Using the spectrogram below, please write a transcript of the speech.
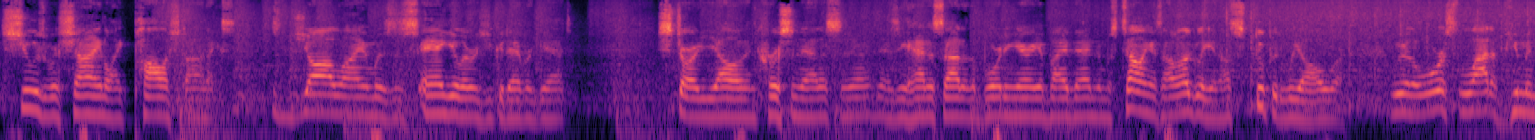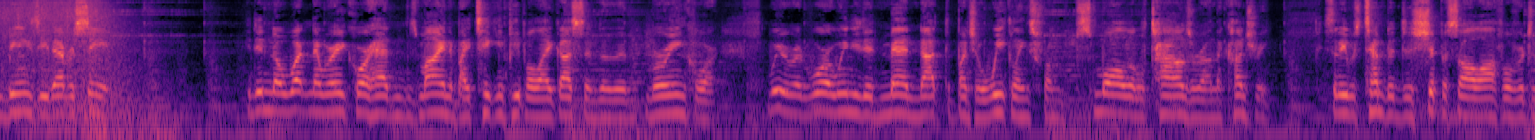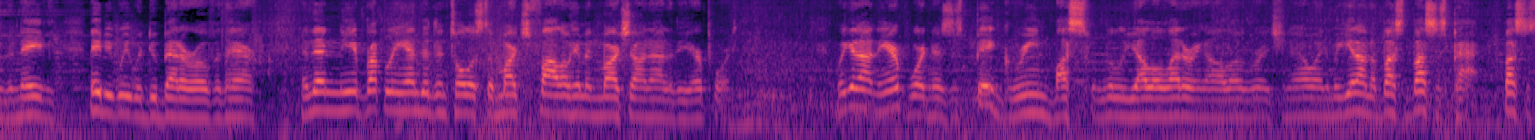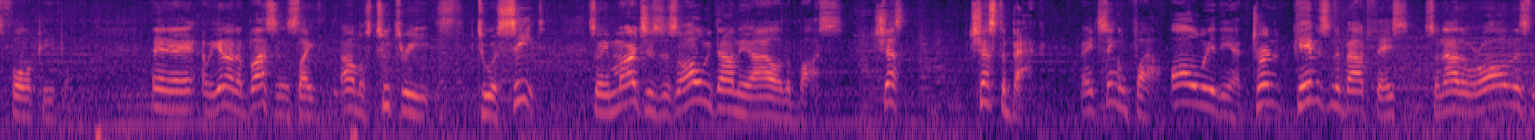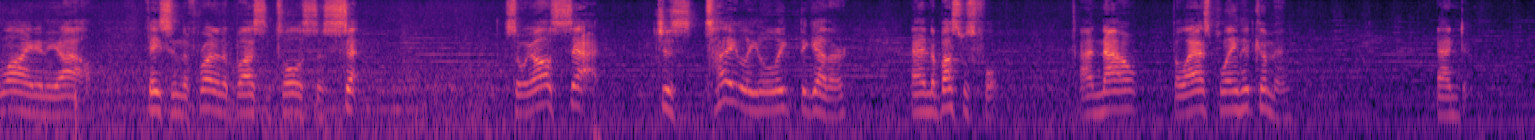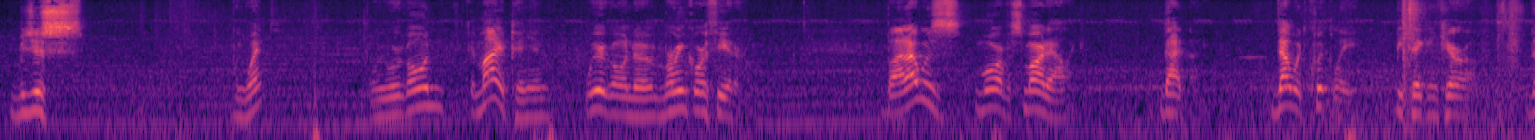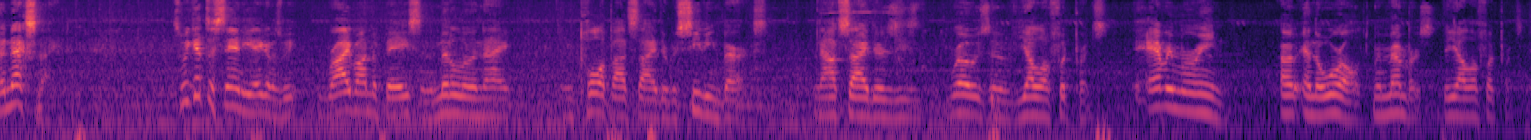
Shoes were shined like polished onyx. His jawline was as angular as you could ever get. Started yelling and cursing at us uh, as he had us out of the boarding area by then and was telling us how ugly and how stupid we all were. We were the worst lot of human beings he'd ever seen. He didn't know what the Marine Corps had in his mind by taking people like us into the Marine Corps. We were at war. We needed men, not a bunch of weaklings from small little towns around the country. He said he was tempted to ship us all off over to the Navy. Maybe we would do better over there. And then he abruptly ended and told us to march, follow him, and march on out of the airport. We get out in the airport and there's this big green bus with little yellow lettering all over it, you know. And we get on the bus. The bus is packed. The bus is full of people. And uh, we get on the bus and it's like almost two, three to a seat. So he marches us all the way down the aisle of the bus, chest, chest to back, right, single file, all the way to the end. Turned, gave us an about face. So now that we're all in this line in the aisle, facing the front of the bus, and told us to sit. So we all sat, just tightly linked together, and the bus was full. And now the last plane had come in, and we just we went. We were going, in my opinion, we were going to Marine Corps Theater. But I was more of a smart aleck that night. That would quickly be taken care of the next night. So we get to San Diego as we arrive on the base in the middle of the night. And we pull up outside the receiving barracks. And outside there's these rows of yellow footprints. Every Marine uh, in the world remembers the yellow footprints.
